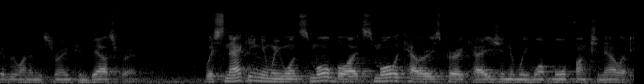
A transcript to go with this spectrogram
everyone in this room can vouch for it. We're snacking and we want small bites, smaller calories per occasion, and we want more functionality.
